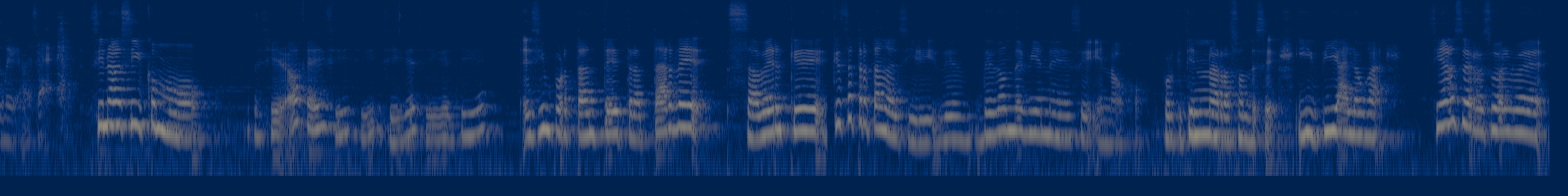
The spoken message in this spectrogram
güey, sino así como decir, ok, sí, sí, sigue, sigue, sigue. Es importante tratar de saber qué, qué está tratando de decir y de, de dónde viene ese enojo, porque tiene una razón de ser. Y dialogar. Si ya no se resuelve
